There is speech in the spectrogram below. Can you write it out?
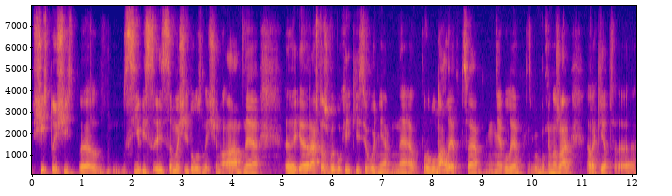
шість то й шість. Е, Із, із семи шість було знищено. А е, е, решта ж вибухи, які сьогодні е, пролунали, це е, були вибухи, на жаль, ракет е,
